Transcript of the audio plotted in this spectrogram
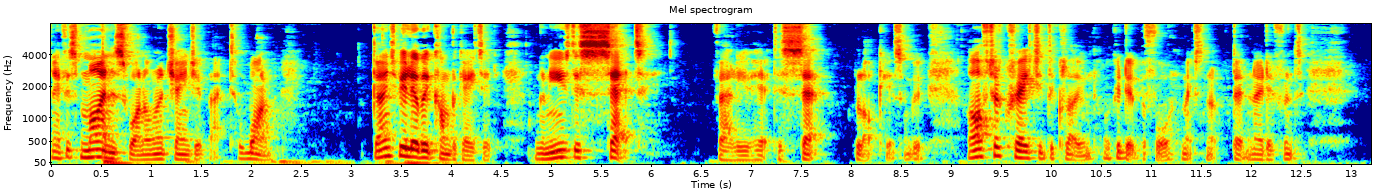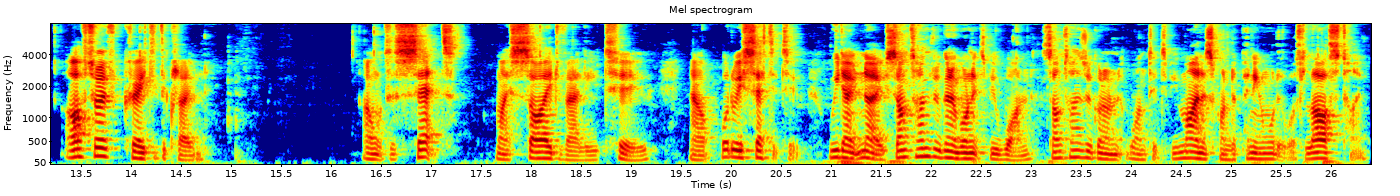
And if it's minus 1, I want to change it back to 1. Going to be a little bit complicated. I'm going to use this set value here, this set block here. So I'm going to, after I've created the clone, we could do it before, makes no, no difference. After I've created the clone, I want to set my side value to, now what do we set it to? We don't know. Sometimes we're going to want it to be 1, sometimes we're going to want it to be minus 1, depending on what it was last time.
